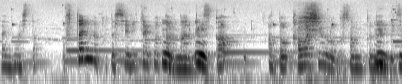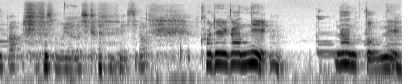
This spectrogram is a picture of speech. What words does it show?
さいました。お二人の今年やりたいことは何ですか？あと川収録寒くないですか？今年もよろしくお願いします。これがねうん。なんとね、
